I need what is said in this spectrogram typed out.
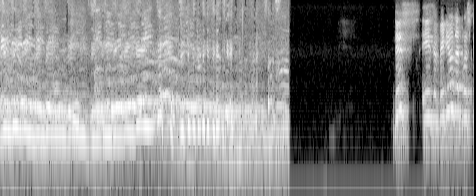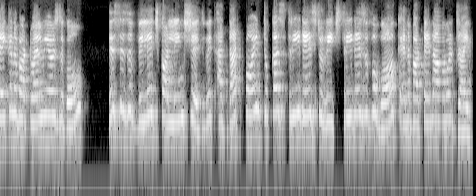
zing zing zing zing zing zing zing zing zing this is a video that was taken about 12 years ago. This is a village called Lingshed, which at that point took us three days to reach, three days of a walk and about 10 hour drive.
